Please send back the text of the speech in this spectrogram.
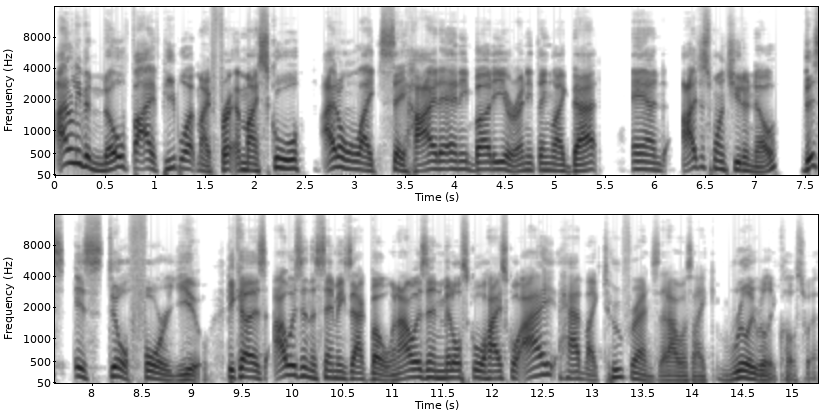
I don't even know five people at my friend at my school. I don't like say hi to anybody or anything like that. And I just want you to know this is still for you because I was in the same exact boat. When I was in middle school, high school, I had like two friends that I was like really, really close with.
